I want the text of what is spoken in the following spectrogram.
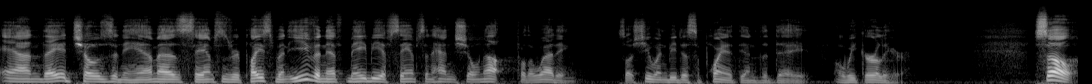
and they had chosen him as Samson's replacement, even if maybe if Samson hadn't shown up for the wedding. So she wouldn't be disappointed at the end of the day a week earlier. So,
